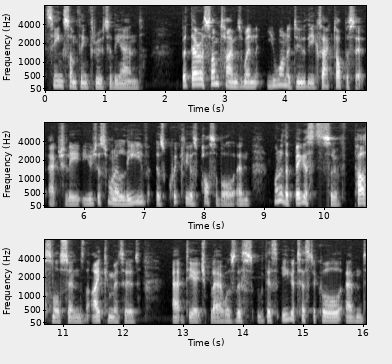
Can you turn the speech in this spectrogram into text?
seeing something through to the end. But there are some times when you want to do the exact opposite. Actually, you just want to leave as quickly as possible. And one of the biggest sort of personal sins that I committed at DH Blair was this this egotistical and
